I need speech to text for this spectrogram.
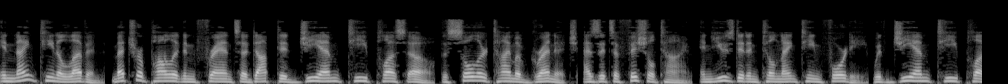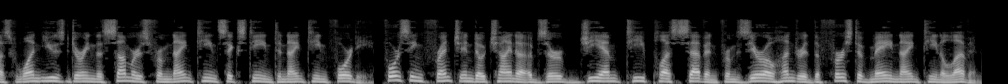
In 1911, metropolitan France adopted GMT plus O the solar time of Greenwich as its official time, and used it until 1940 with GMT plus 1 used during the summers from 1916 to 1940, forcing French Indochina observed GMT plus 7 from 0000 the 1 May 1911.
